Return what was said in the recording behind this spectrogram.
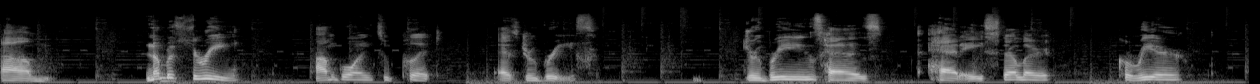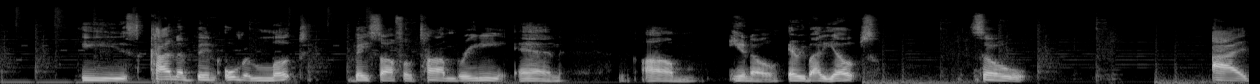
Um, number three, I'm going to put as Drew Brees. Drew Brees has had a stellar career. He's kind of been overlooked based off of Tom Brady and, um, you know, everybody else. So I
